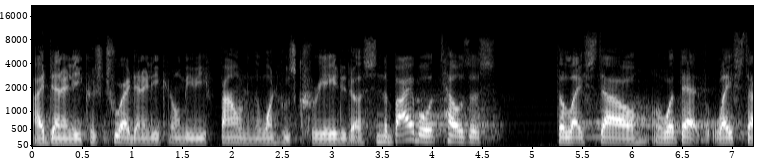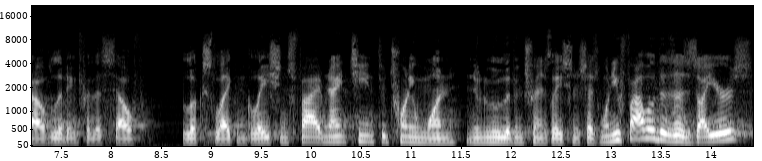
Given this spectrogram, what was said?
identity, because true identity can only be found in the one who's created us. In the Bible, it tells us the lifestyle, what that lifestyle of living for the self looks like. In Galatians 5 19 through 21, New Living Translation, says, When you follow the desires,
